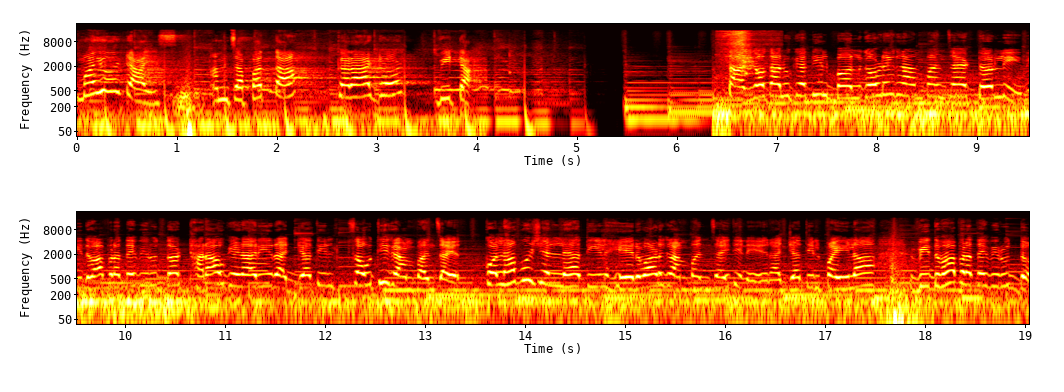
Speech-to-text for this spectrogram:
मयूर टाईल्स आमचा पत्ता कराड रोड विटा. तासगाव तालुक्यातील बलगवडे ग्रामपंचायत ठरली. विधवा प्रथेविरुद्ध ठराव घेणारी राज्यातील चौथी ग्रामपंचायत. कोल्हापूर जिल्ह्यातील हेरवाड ग्रामपंचायतीने राज्यातील पहिला विधवा प्रथेविरुद्ध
